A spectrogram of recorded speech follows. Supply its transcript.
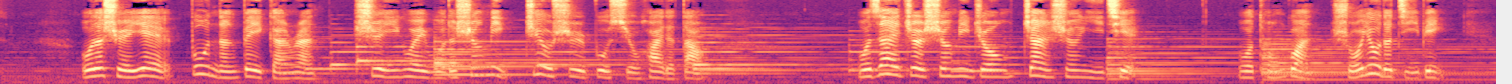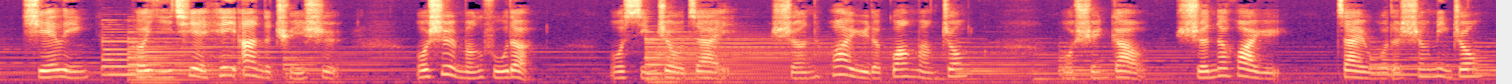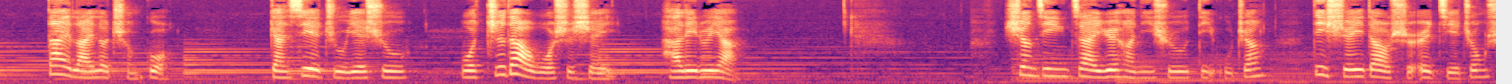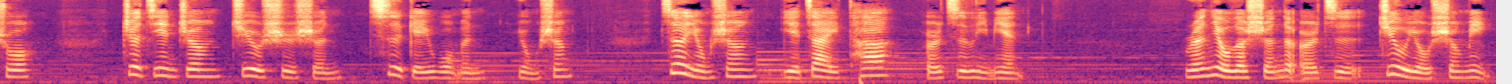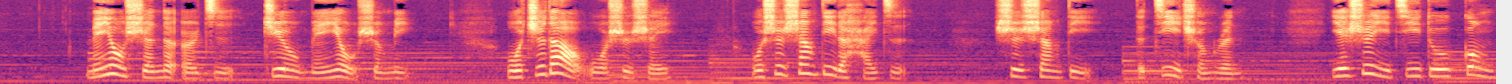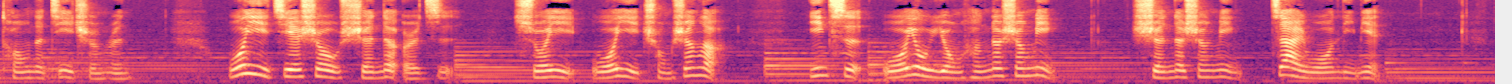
我的血液不能被感染，是因为我的生命就是不朽坏的道。我在这生命中战胜一切，我统管所有的疾病、邪灵和一切黑暗的权势。我是蒙福的，我行走在神话语的光芒中。我宣告神的话语在我的生命中带来了成果。感谢主耶稣，我知道我是谁。哈利路亚。圣经在约翰一书第五章第十一到十二节中说：“这见证就是神赐给我们永生，这永生也在他儿子里面。人有了神的儿子，就有生命；没有神的儿子，就没有生命。我知道我是谁，我是上帝的孩子。”是上帝的继承人，也是与基督共同的继承人。我已接受神的儿子，所以我已重生了。因此，我有永恒的生命。神的生命在我里面，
